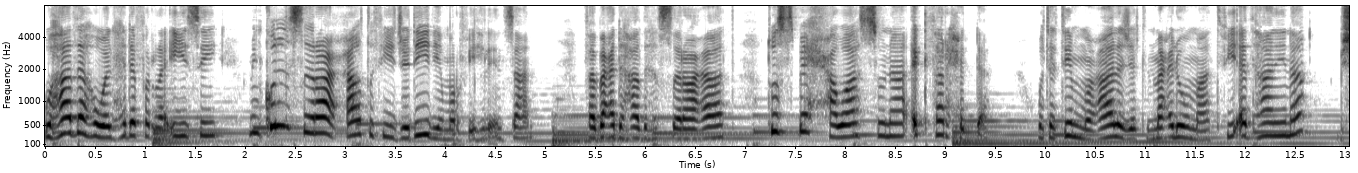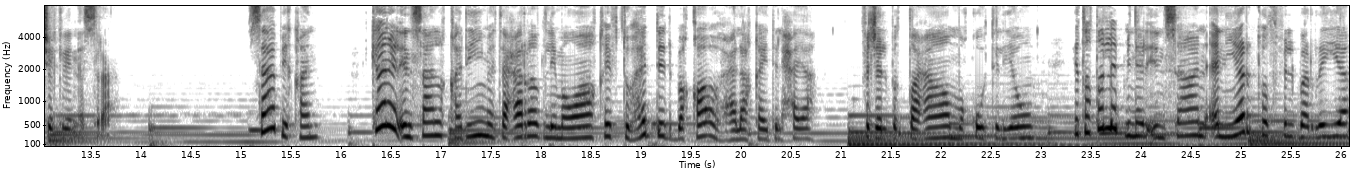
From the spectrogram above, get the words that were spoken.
وهذا هو الهدف الرئيسي من كل صراع عاطفي جديد يمر فيه الإنسان. فبعد هذه الصراعات تصبح حواسنا أكثر حدة وتتم معالجة المعلومات في أذهاننا بشكل أسرع. سابقا كان الإنسان القديم يتعرض لمواقف تهدد بقاؤه على قيد الحياة. فجلب الطعام وقوت اليوم يتطلب من الإنسان أن يركض في البرية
